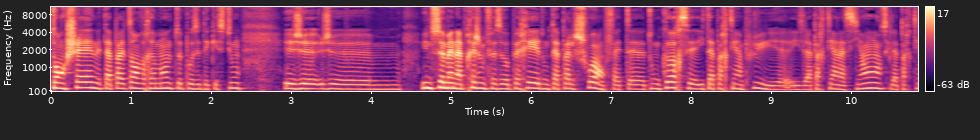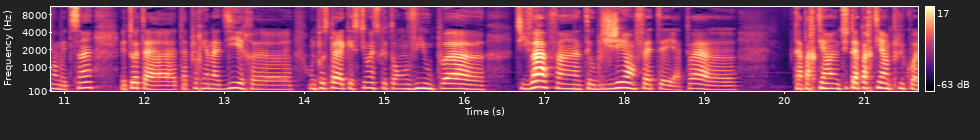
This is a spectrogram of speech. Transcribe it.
t'enchaînes et t'as pas le temps vraiment de te poser des questions. Une semaine après, je me faisais opérer, donc tu n'as pas le choix en fait. Euh, ton corps, il t'appartient plus. Il appartient à la science, il appartient au médecin. Mais toi, tu n'as plus rien à dire. Euh, on ne pose pas la question est-ce que tu as envie ou pas. Euh, tu y vas, enfin, tu es obligé en fait. Il a pas tu t'appartiens plus quoi.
